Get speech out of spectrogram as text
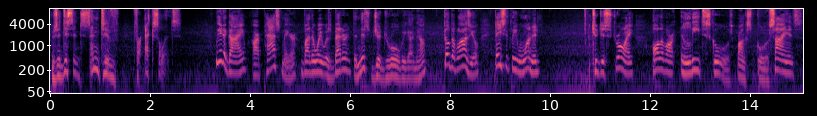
There's a disincentive for excellence. We had a guy, our past mayor, by the way, was better than this jadrul we got now. Bill de Blasio basically wanted to destroy all of our elite schools, Bronx School of Science,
